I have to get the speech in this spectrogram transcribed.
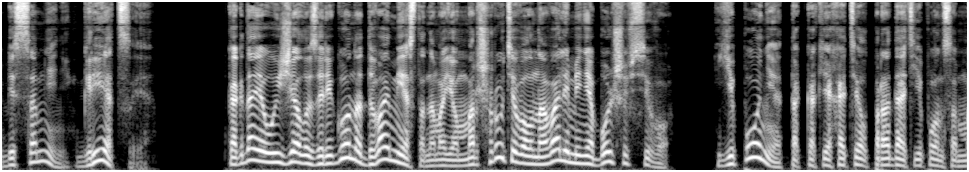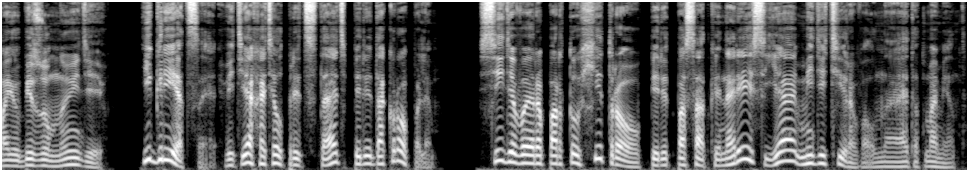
Без сомнений, Греция. Когда я уезжал из Орегона, два места на моем маршруте волновали меня больше всего. Япония, так как я хотел продать японцам мою безумную идею, и Греция, ведь я хотел предстать перед Акрополем. Сидя в аэропорту Хитроу перед посадкой на рейс, я медитировал на этот момент.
